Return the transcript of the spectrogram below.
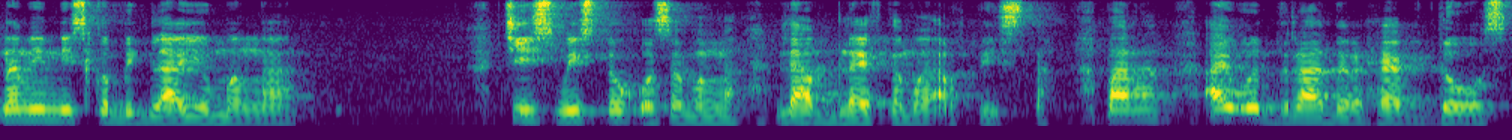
namimiss ko bigla yung mga chismis tungkol sa mga love life ng mga artista. Parang, I would rather have those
